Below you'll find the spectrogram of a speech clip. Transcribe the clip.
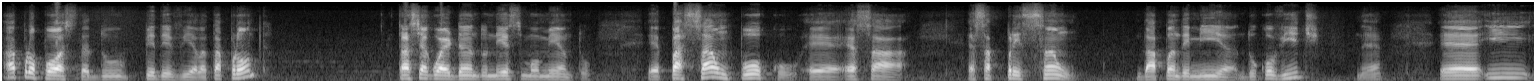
A proposta do PDV ela está pronta, está se aguardando nesse momento é, passar um pouco é, essa essa pressão da pandemia do Covid, né? É, e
